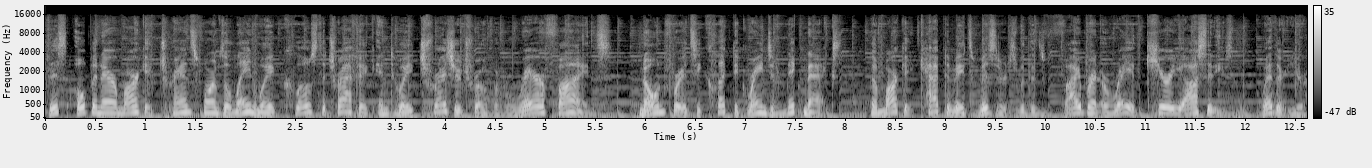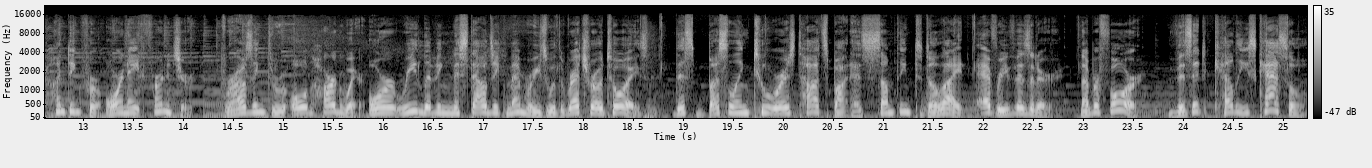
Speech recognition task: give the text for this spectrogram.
this open-air market transforms a laneway close to traffic into a treasure trove of rare finds. Known for its eclectic range of knickknacks, the market captivates visitors with its vibrant array of curiosities, whether you're hunting for ornate furniture, browsing through old hardware, or reliving nostalgic memories with retro toys. This bustling tourist hotspot has something to delight every visitor. Number 4. Visit Kelly's Castle.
